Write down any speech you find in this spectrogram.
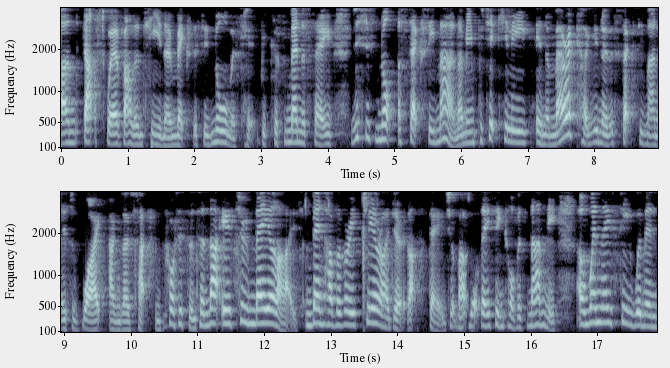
And that's where Valentino makes this enormous hit because men are saying, this is not a sexy man. I mean, particularly in America, you know, the sexy man is a white Anglo Saxon Protestant, and that is through male eyes. Men have a very clear idea at that stage about what they think of as manly. And when they see women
